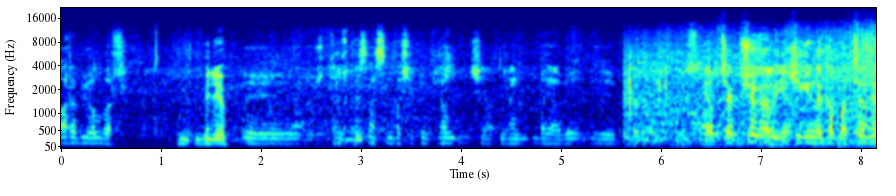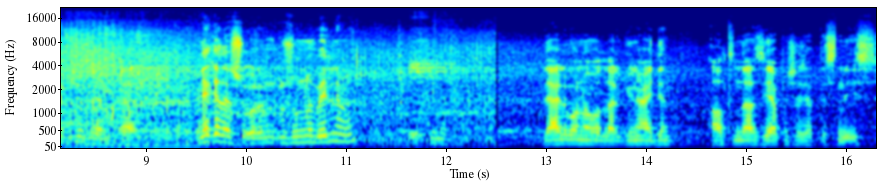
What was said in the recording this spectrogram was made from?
ara bir yol var. Biliyorum. Ee, trafik esnasında başhekim falan şey yaptı. Yani bayağı bir e, Yapacak bir şey yok abi. İki günde kapatacağız yapacağız yani. Ne kadar su oranın uzunluğu belli mi? Değerli Bornovalılar günaydın. Altındağ Ziyapaşa Caddesi'ndeyiz.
